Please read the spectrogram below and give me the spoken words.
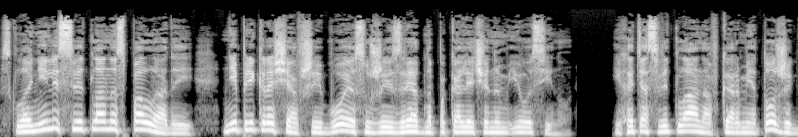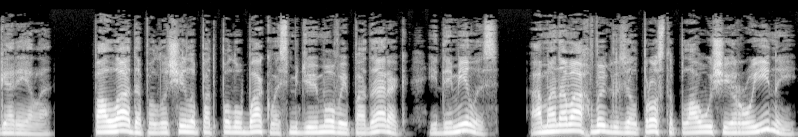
склонились Светлана с Палладой, не прекращавшие боя с уже изрядно покалеченным Иосину. И хотя Светлана в корме тоже горела, Паллада получила под полубак восьмидюймовый подарок и дымилась, а Мономах выглядел просто плавучей руиной,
